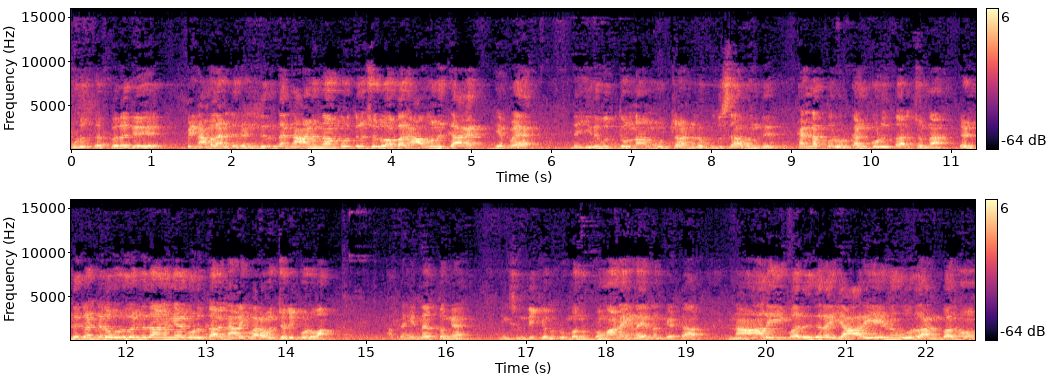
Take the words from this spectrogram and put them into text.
கொடுத்த பிறகு இப்படி நம்மளாம் ரெண்டு இருந்தா நானும் தான் கொடுத்துன்னு சொல்லுவான் பாருங்க அவனுக்காக. எப்ப? இந்த இருபத்தி ஒன்னாம் நூற்றாண்டுல புதுசா வந்து கண்ணப்பர் ஒரு கண் கொடுத்தான்னு சொன்னா ரெண்டு கண்ணுல ஒரு கண்ணு தானுங்க கொடுத்தாரு நாளைக்கு வரவன் சொல்லி போடுவான். அப்படின்னா என்ன அர்த்தங்க? நீங்க சிந்திக்கணும். ரொம்ப நுட்பமான இடம் என்னன்னு கேட்டா நாளை வருகிற யாரேனும் ஒரு அன்பனோ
